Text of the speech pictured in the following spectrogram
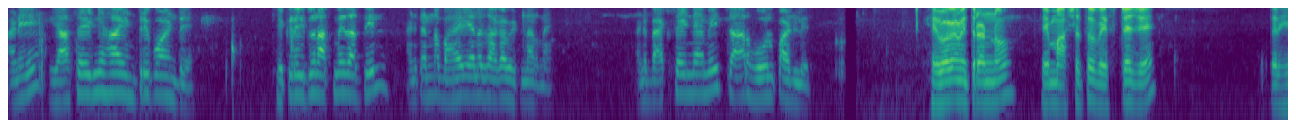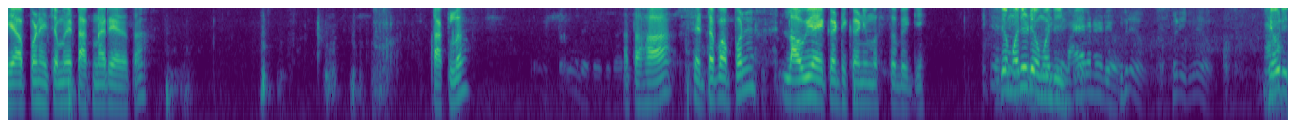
आणि या साईडने हा एंट्री पॉईंट आहे. खेकडे इथून आतमध्ये जातील आणि त्यांना बाहेर यायला जागा भेटणार नाही. आणि बॅक साईडने आम्ही चार होल पाडलेत. हे बघा मित्रांनो हे माशाचं वेस्टेज आहे. तर हे आपण ह्याच्यामध्ये टाकणार आहे आता. टाकलं. आता हा सेटअप आपण लावूया एका ठिकाणी मस्तपैकी. ते मध्ये ठेवमध्ये. ठेव ठेव रे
